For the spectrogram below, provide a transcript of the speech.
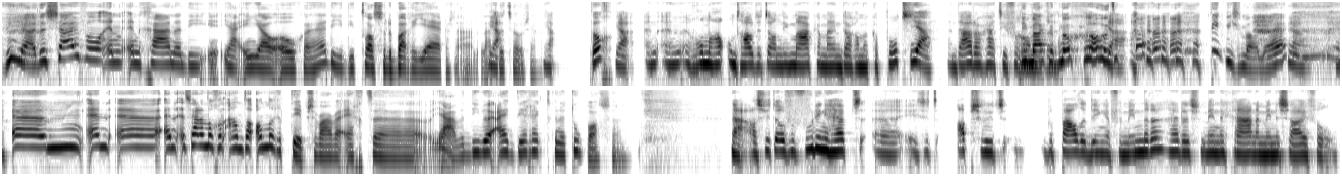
ja, de zuivel en, en granen die ja, in jouw ogen, hè, die, die trassen de barrières aan. Laat Ja. het zo zeggen. Ja. Toch? Ja, en, en Ron onthoudt het dan, die maken mijn darmen kapot. Ja, En daardoor gaat hij die veranderen. maakt het nog groter. Ja. Typisch man, hè? Ja. Ehm, en, eh, en zijn er nog een aantal andere tips waar we echt, eh, ja, die we eigenlijk direct kunnen toepassen? Nou, als je het over voeding hebt, eh, is het absoluut bepaalde dingen verminderen. Hè? Dus minder granen, minder zuivel,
